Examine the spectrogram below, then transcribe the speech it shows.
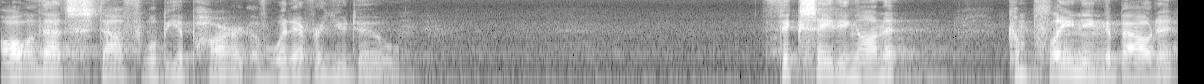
all of that stuff will be a part of whatever you do. Fixating on it, complaining about it,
